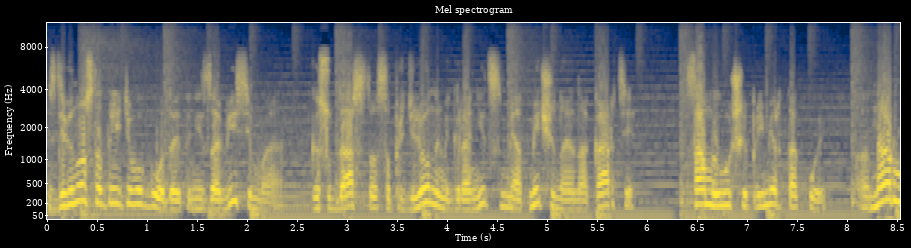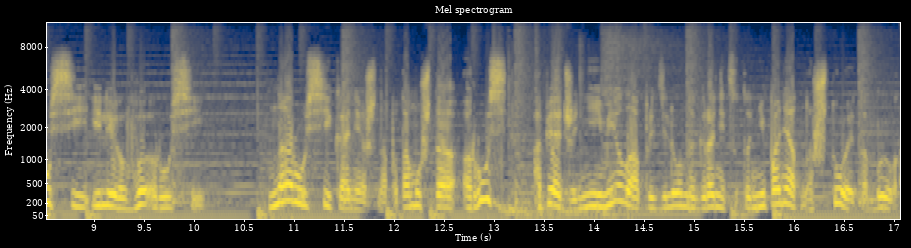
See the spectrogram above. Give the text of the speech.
с 93 -го года это независимое государство с определенными границами, отмеченное на карте. Самый лучший пример такой. На Руси или в Руси. На Руси, конечно, потому что Русь, опять же, не имела определенных границ. Это непонятно, что это было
